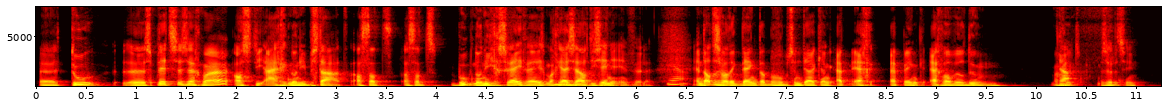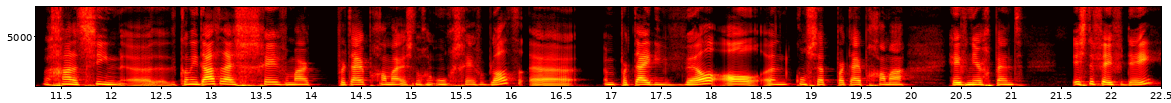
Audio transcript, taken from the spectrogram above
uh, toe uh, splitsen, zeg maar, als die eigenlijk nog niet bestaat. Als dat, als dat boek nog niet geschreven is, mag jij mhm. zelf die zinnen invullen. Ja. En dat is wat ik denk dat bijvoorbeeld zo'n Dirk Jan Epp, Epping echt wel wil doen. Maar ja. goed, we zullen het zien. We gaan het zien. de kandidatenlijst is geschreven, maar partijprogramma is nog een ongeschreven blad. Uh, een partij die wel al een conceptpartijprogramma heeft neergepend, is de VVD.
